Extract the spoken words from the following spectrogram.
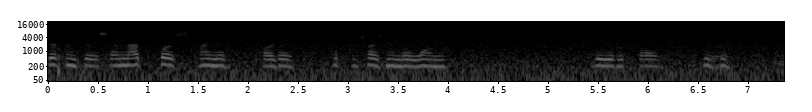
differences, and that was kind of part of exercise number one. Do you recall? Yeah. Okay.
